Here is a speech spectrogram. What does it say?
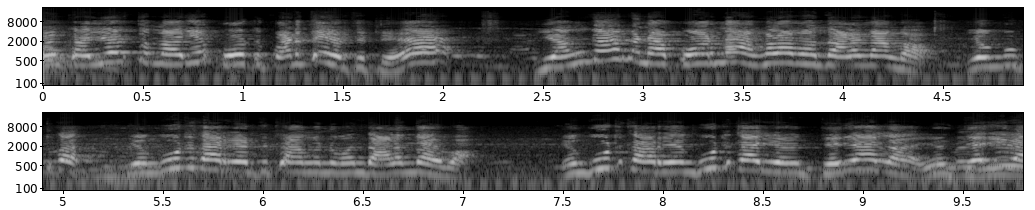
என் கையெழுத்து மாதிரியே போட்டு பணத்தை எடுத்துட்டு எங்காங்க நான் போறேன்னா அங்கெல்லாம் வந்து அளந்தாங்க. எங்க வீட்டுக்கார எங்க வீட்டுக்காரர் எடுத்துட்டாங்கன்னு வந்து அளந்தாய்வா. எங்க வீட்டுக்காரர் எங்க வீட்டுக்காரர் எனக்கு தெரியாத? எனக்கு தெரியல.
